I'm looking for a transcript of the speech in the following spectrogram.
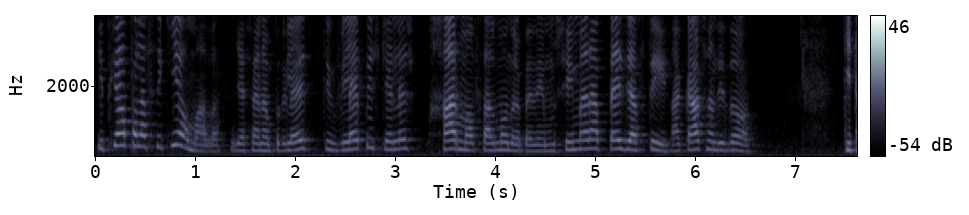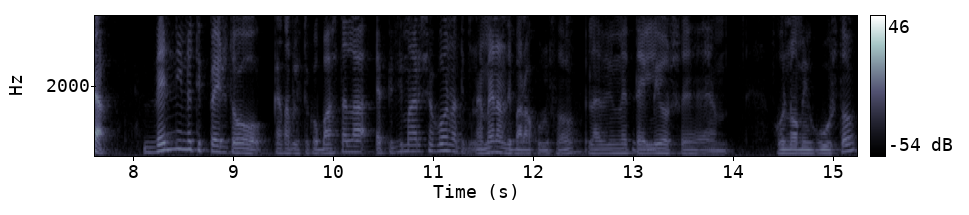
Η πιο απολαυστική ομάδα για σένα που δηλαδή τη βλέπεις και λες χάρμα οφθαλμών ρε παιδί μου. Σήμερα παίζει αυτή, θα κάτσω να τη δω. Κοίτα, δεν είναι ότι παίζει το καταπληκτικό μπάσκετ, αλλά επειδή μου αρέσει εγώ να, εμένα να την παρακολουθώ, δηλαδή είναι τελείως ε, γνώμη γούστο,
